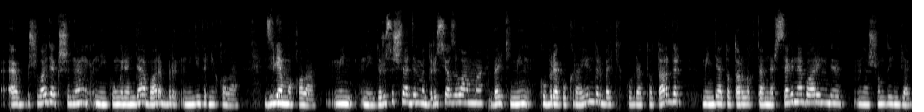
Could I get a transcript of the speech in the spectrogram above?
Ә шулай да кешенең ни күңелендә барыбер ниндидер ни кала дилемма кала. Мин ни дөрес эшләдемме дөрес языламмы? Бәлки мин күбрәк украиндыр бәлки күбрәк татардыр? Миндә татарлыктан нәрсә генә бар инде? Менә шундый ниләр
